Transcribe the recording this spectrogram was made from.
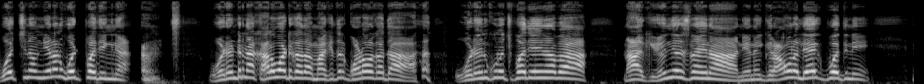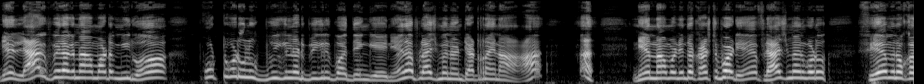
వచ్చిన నేను కొట్టిపోయి దిగిన ఓడంటే నాకు అలవాటు కదా మాకిద్దరు గొడవ కదా. ఓడనుకుని వచ్చి పది అయినావా నాకేం తెలిసిన ఆయన నేను ఈ గ్రామంలో లేకపోతుని. నేను లేకపోయాక నా మాట మీరు పుట్టుకొడుకులకు బిగిలినట్టు బిగిలిపోద్ది ఇంకే. నేనే ఫ్లాష్ మ్యాన్ అంటే ఎట్టనైనా నేను నా మాట ఇంత కష్టపడి ఫ్లాష్ మ్యాన్ కూడా ఫేమ్ని ఒక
